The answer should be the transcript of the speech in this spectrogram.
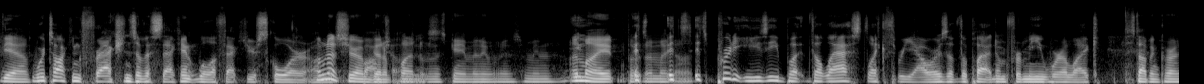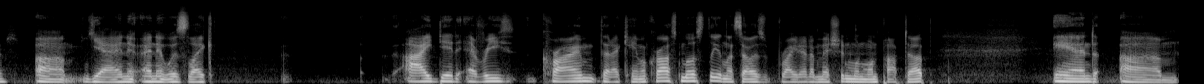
Yeah, we're talking fractions of a second will affect your score on I'm not sure I'm gonna platinum challenges. this game anyways. I mean, I It- might, but I might it's, not. it's pretty easy, but the last like three hours of the platinum for me were like, Stopping crimes. um, yeah, and it, and it was like, I did every crime that I came across mostly, unless I was right at a mission when one popped up, and um,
